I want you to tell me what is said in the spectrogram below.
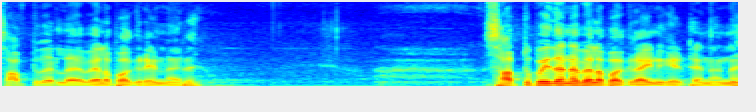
சாஃப்ட்வேரில் வேலை பார்க்குறேன்னாரு சாப்பிட்டு போய் தானே வேலை பார்க்குறாயின்னு கேட்டேன் நான்.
